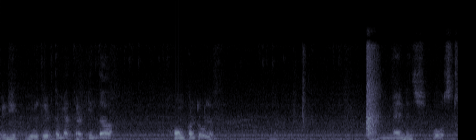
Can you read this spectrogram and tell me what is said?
We need we will create the method in the home controller. Manage post.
